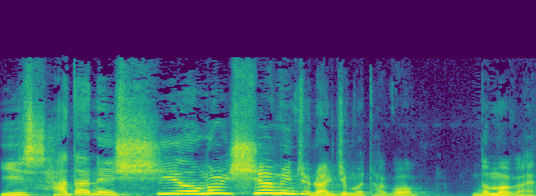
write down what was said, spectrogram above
이 사단의 시험을 시험인 줄 알지 못하고 넘어가요.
